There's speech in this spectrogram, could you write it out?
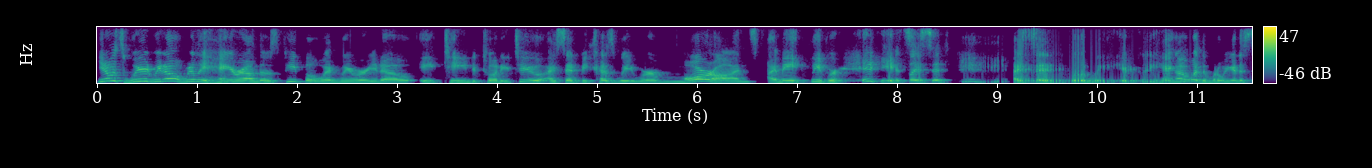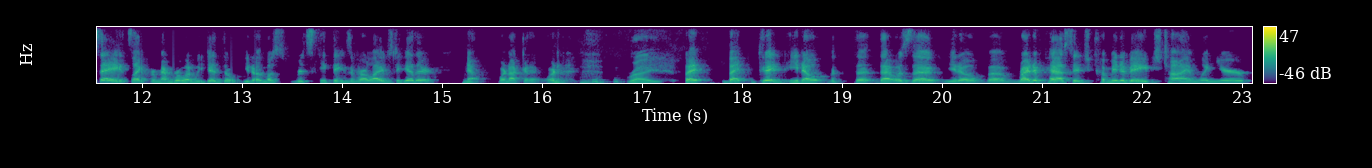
you know, it's weird. We don't really hang around those people when we were, you know, 18 to 22. I said, because we were morons. I mean, we were idiots. I said, I said, when we if we hang out with them, what are we gonna say? It's like, remember when we did the, you know, the most risky things of our lives together? No, we're not gonna, we're not Right. but but good you know but the, that was the you know uh, rite of passage coming of age time when you're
